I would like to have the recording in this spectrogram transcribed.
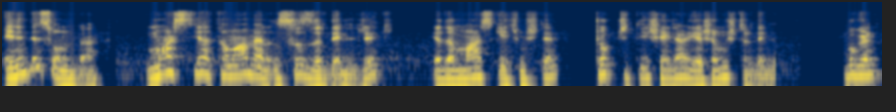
Eninde sonunda Mars ya tamamen ıssızdır denilecek ya da Mars geçmişte çok ciddi şeyler yaşamıştır denilecek. Bugün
